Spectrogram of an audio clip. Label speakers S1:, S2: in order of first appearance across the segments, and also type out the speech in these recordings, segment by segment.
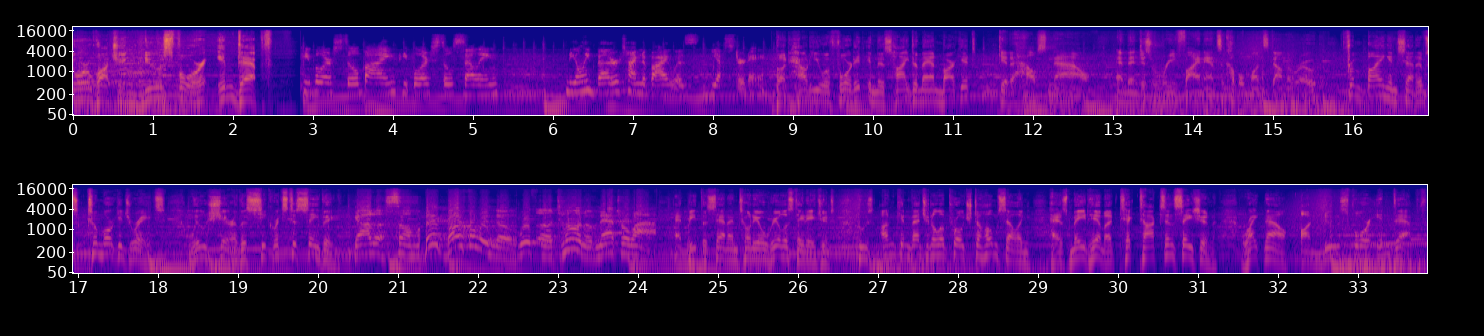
S1: You're watching News 4 in depth.
S2: People are still buying, people are still selling. The only better time to buy was yesterday.
S1: But how do you afford it in this high demand market?
S3: Get a house now and then just refinance a couple months down the road.
S1: From buying incentives to mortgage rates, we'll share the secrets to saving.
S4: Got us some big Bertha windows with a ton of natural light.
S1: And meet the San Antonio real estate agent whose unconventional approach to home selling has made him a TikTok sensation. Right now on News 4 In Depth.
